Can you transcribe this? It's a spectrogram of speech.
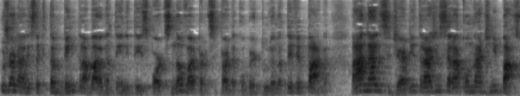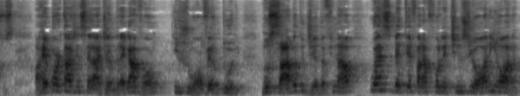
o jornalista que também trabalha na TNT Sports não vai participar da cobertura na TV Paga. A análise de arbitragem será com Nadine Bastos. A reportagem será de André Gavão e João Venturi. No sábado, dia da final, o SBT fará folhetins de hora em hora,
